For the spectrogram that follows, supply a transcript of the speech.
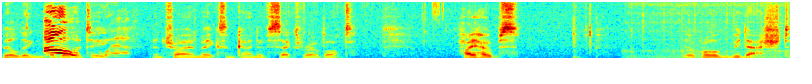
building oh, ability Oh, well. and try and make some kind of sex robot. High hopes. They'll probably be dashed.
